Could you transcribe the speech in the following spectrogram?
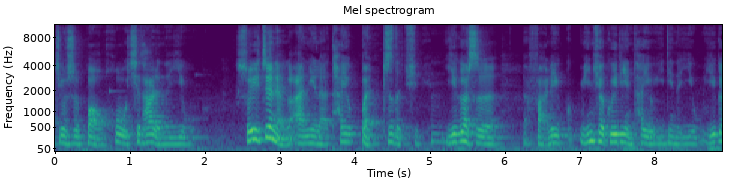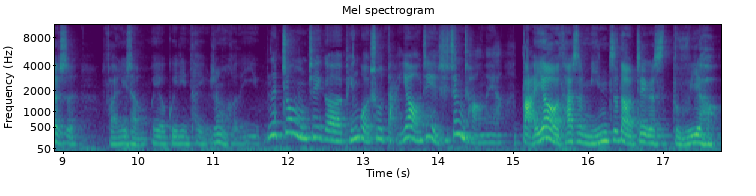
就是保护其他人的义务。所以这两个案例呢，它有本质的区别，一个是法律明确规定他有一定的义务，一个是。法律上没有规定他有任何的义务。那种这个苹果树打药，这也是正常的呀。打药他是明知道这个是毒药，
